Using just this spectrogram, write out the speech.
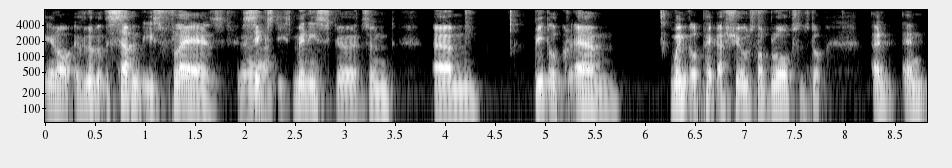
you know, if you look at the seventies flares, sixties mini skirts, and um, Beetle um, Winkle picker shoes for blokes and stuff, and and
